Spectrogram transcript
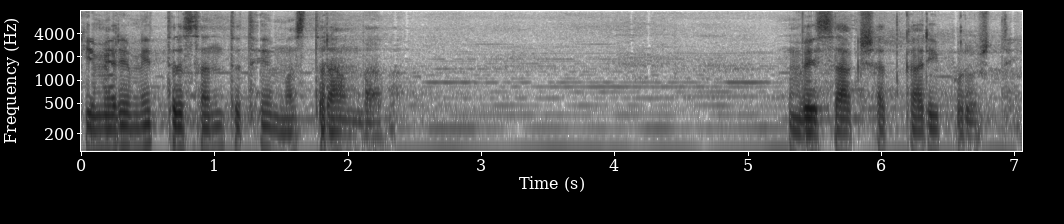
कि मेरे मित्र संत थे मस्तराम बाबा। वे साक्षात्कारी पुरुष थे।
